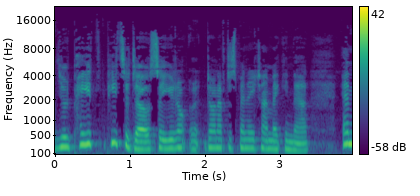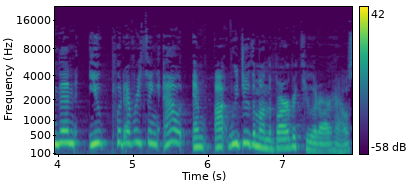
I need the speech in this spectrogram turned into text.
your pizza dough, so you don't don't have to spend any time making that, and then you put everything out, and uh, we do them on the barbecue at our house.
